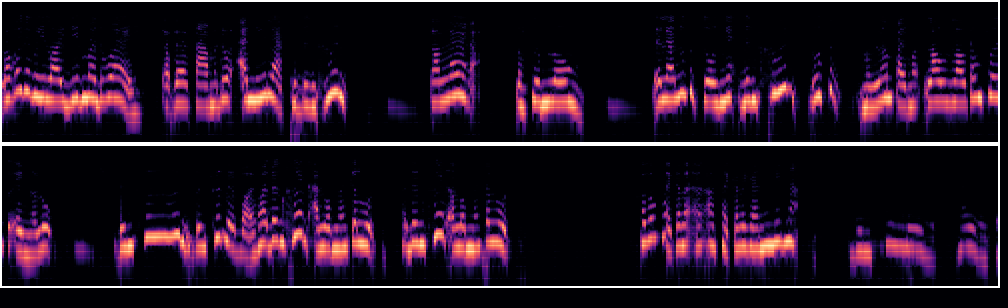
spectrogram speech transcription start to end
เราก็จะมีรอยยิ้มมาด้วย กับแววตามาด้วย อันนี้แหละคือดึงขึ้นอืมตอนแรกอะเราซึมลงอืมเวลารู้สึกตัวเนี้ย ดึงขึ้น รู้สึกเหมือนเริ่มไปมาเราเราต้องช่วยตัวเองนะลูกอืมดึงขึ้น ดึงขึ้นบ่อยๆพอดึงขึ้นอารมณ์นั้นก็หลุดพอดึงขึ้นอารมณ์นั้นก็หลุดเขาต้องใส่กันละอาศัยกันระยานิมิตน่ะ ดึงขึ้นนี่ให้ไป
